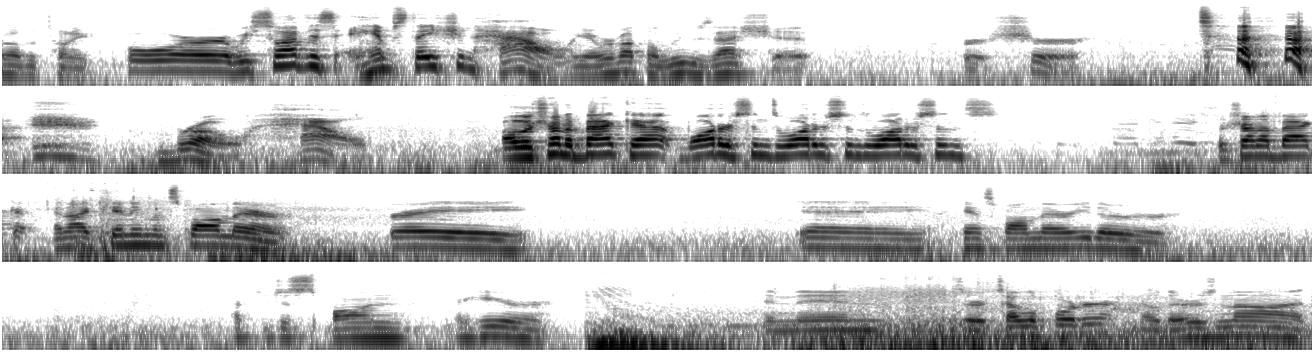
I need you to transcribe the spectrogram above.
12 to 24. We still have this amp station? How? Yeah, we're about to lose that shit. For sure. Bro, how? Oh, they're trying to back at Watersons, Watersons, Watersons. They're trying to back, and I can't even spawn there. Great. Yay. I can't spawn there either. I have to just spawn right here. And then, is there a teleporter? No, there's not.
